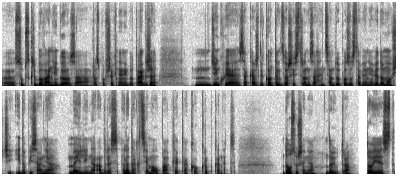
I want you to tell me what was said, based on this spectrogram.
e, subskrybowanie go, za rozpowszechnianie go także. Mm, Dziękuję za każdy kontakt z Waszej strony. Zachęcam do pozostawiania wiadomości i do pisania maili na adres redakcja. Do usłyszenia, do jutra. To jest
